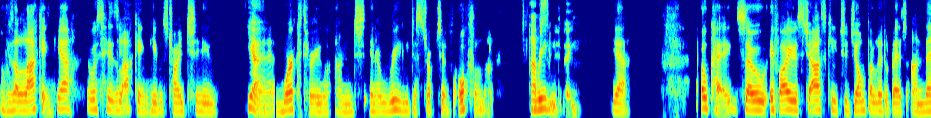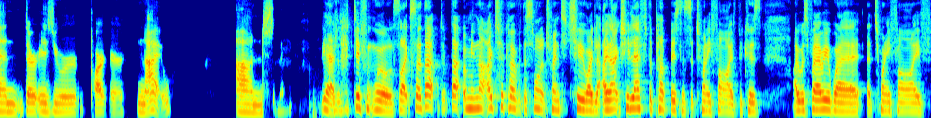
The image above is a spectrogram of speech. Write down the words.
It was a lacking. Yeah, it was his lacking. He was trying to Yeah, uh, work through, and in a really destructive, awful manner. really absolutely. Yeah. Okay, so if I was to ask you to jump a little bit, and then there is your partner now, and Yeah, different worlds. Like so that that I mean, I took over the Swan at twenty two. I I actually left the pub business at twenty five because I was very aware at twenty five.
